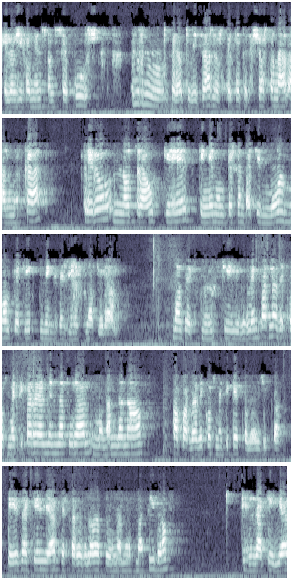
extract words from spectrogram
que lògicament són segurs per utilitzar-los perquè per això estan al mercat, però no trau que tinguin un percentatge molt, molt petit d'ingredients naturals. Doncs, si volem parlar de cosmètica realment natural, hem d'anar a parlar de cosmètica ecològica, que és aquella que està regulada per una normativa en la que hi ha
